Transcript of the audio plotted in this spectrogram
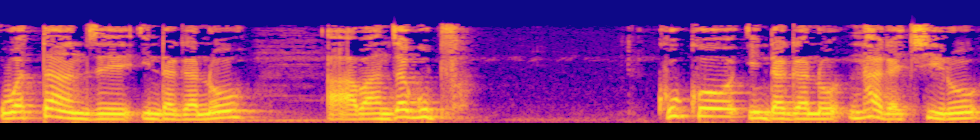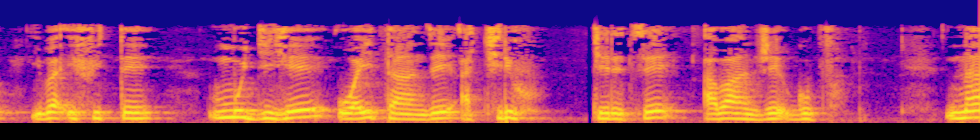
uwatanze indagano abanza gupfa. Kuko indagano nta gaciro iba ifite mu gihe uwayitanze akiriho. Keretse abanje gupfa. Nta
